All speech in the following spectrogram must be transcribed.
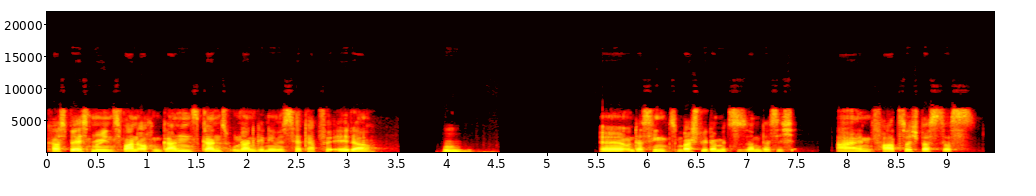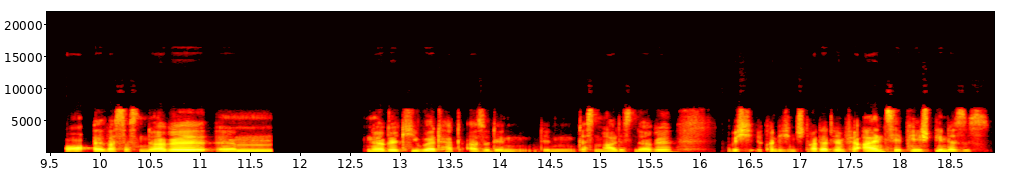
Chaos Space Marines waren auch ein ganz, ganz unangenehmes Setup für Elder. Hm. Äh, und das hing zum Beispiel damit zusammen, dass ich ein Fahrzeug, was das, äh, was das Nörgel, ähm, Nörgel-Keyword hat, also den, den, das Mal des Nörgel, ich, konnte ich ein Stratagem für 1 CP spielen, das ist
